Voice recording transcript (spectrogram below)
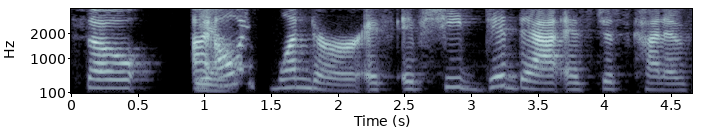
So I always wonder if if she did that as just kind of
